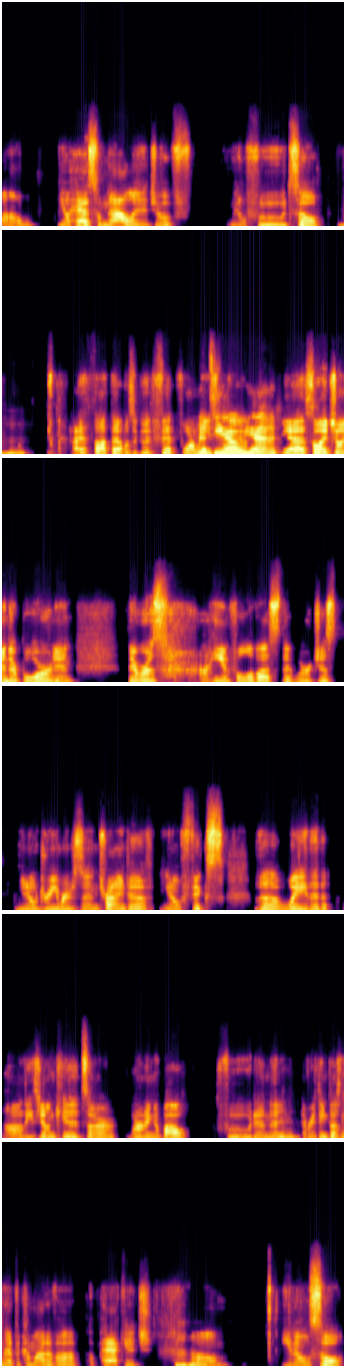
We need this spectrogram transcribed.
um, you know has some knowledge of you know food so mm-hmm. I thought that was a good fit for me. That's so you, I, yeah. Yeah. So I joined their board and there was a handful of us that were just, you know, dreamers and trying to, you know, fix the way that uh, these young kids are learning about food and that mm. everything doesn't have to come out of a, a package. Mm-hmm. Um, you know, so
